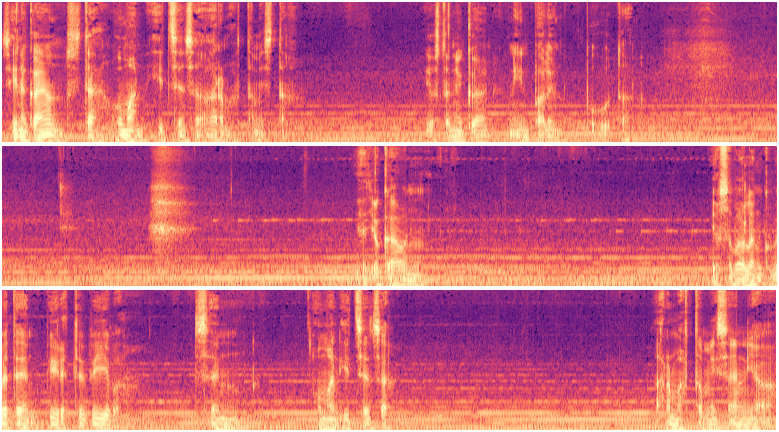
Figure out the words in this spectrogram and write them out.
Siinä kai on sitä oman itsensä armahtamista, josta nykyään niin paljon puhutaan. Joka on, jossa voi olla niin veteen piirretty viiva sen oman itsensä armahtamisen ja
